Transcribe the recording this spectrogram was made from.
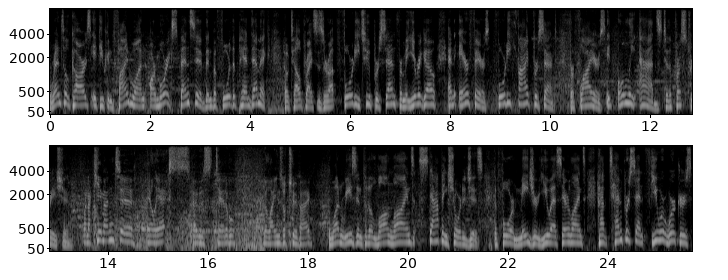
Rental cars, if you can find one, are more expensive than before the pandemic. Hotel prices are up 42% from a year ago, and airfares 45%. For flyers, it only adds to the frustration. When I came into LAX, it was terrible. The lines were too big. One reason for the long lines, staffing shortages. The four major U.S. airlines have 10% fewer workers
